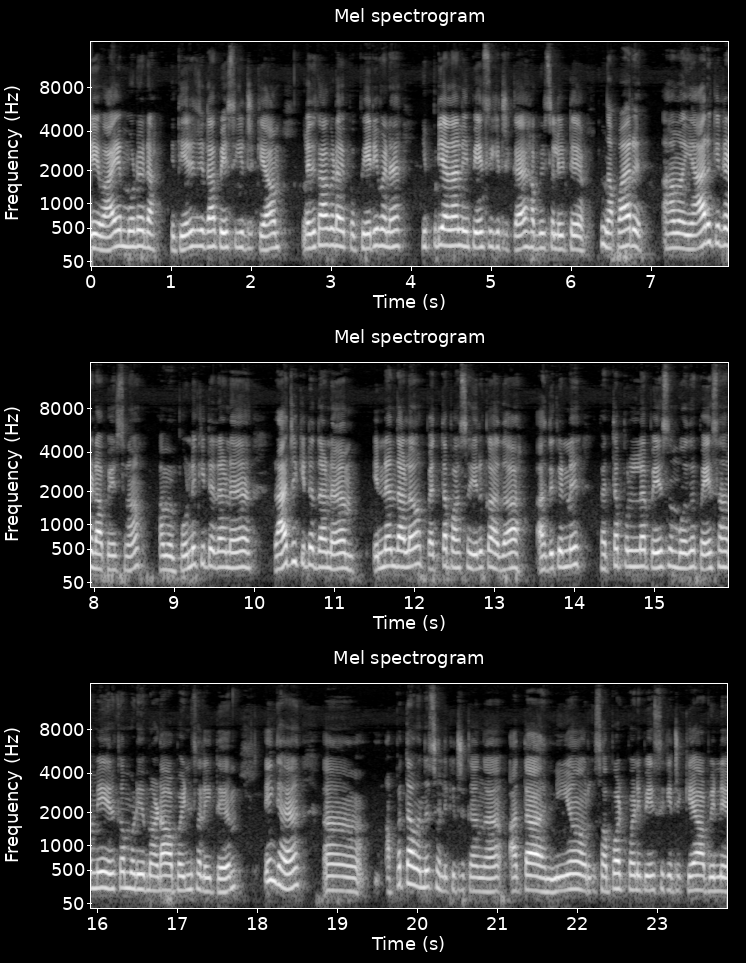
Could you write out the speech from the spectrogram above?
டே வாய மூடடா. நீ தெரிஞ்சுதா பேசிக்கிட்டு இருக்கியா? எதுக்காகடா இப்போ பெரியவனை இப்படியெல்லாம் நீ பேசிக்கிட்டு இருக்க? அப்படின்னு சொல்லிட்டு இங்கே பாரு. அவன் யாருக்கிட்டடா பேசுனான் அவன் பொண்ணுக்கிட்ட தானே ராஜிக்கிட்ட தானே என்ன இருந்தாலும் பெத்த பாசம் இருக்காதா? அதுக்குன்னு பெத்த புள்ள பேசும்போது பேசாமே இருக்க முடியுமாடா அப்படின்னு சொல்லிட்டு இங்கே அப்பத்தா வந்து சொல்லிக்கிட்டு இருக்காங்க. அத்தா நீயும் அவருக்கு சப்போர்ட் பண்ணி பேசிக்கிட்டு இருக்கியா? அப்படின்னு.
